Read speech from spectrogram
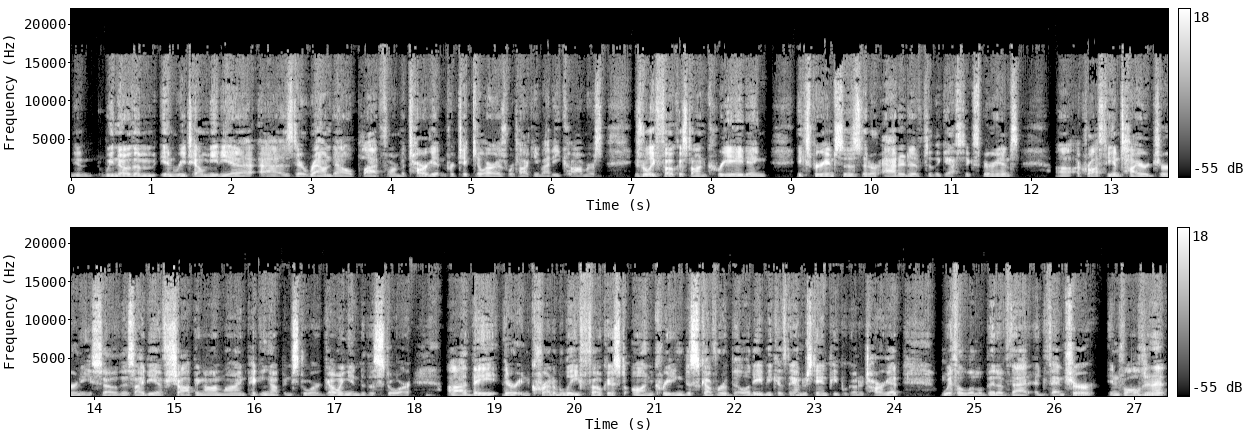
you know, we know them in retail media as their Roundel platform, but Target in particular, as we're talking about e-commerce, is really focused on creating experiences that are additive to the guest experience uh, across the entire journey. So this idea of shopping online, picking up in store, going into the store, uh, they they're incredibly focused on creating discoverability because they understand people go to Target with a little bit of that adventure involved in it.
